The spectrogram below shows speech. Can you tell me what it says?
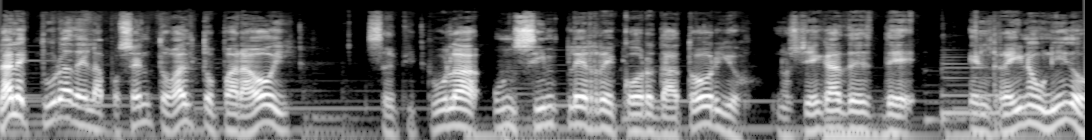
La lectura del aposento alto para hoy se titula Un simple recordatorio. Nos llega desde el Reino Unido,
